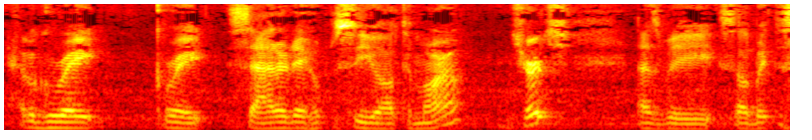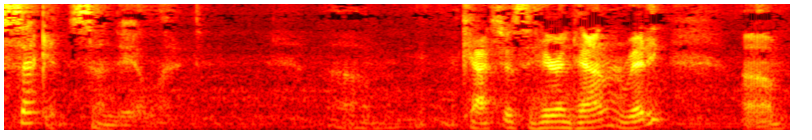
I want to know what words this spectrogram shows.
Have a great, great Saturday. Hope to see you all tomorrow in church as we celebrate the second Sunday of Lent. Um, catch us here in town and ready. Um,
